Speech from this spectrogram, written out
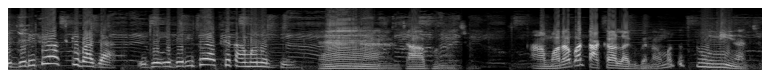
এদেরই তো আজকে বাজার। এদের এদেরই তো আজকে কামানোর দিন। হ্যাঁ যা বলেছ। আমার আবার টাকা লাগবে না আমার তো তুমি আছে।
